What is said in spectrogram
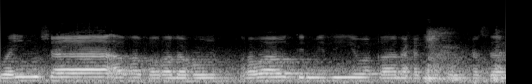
وإن شاء غفر لهم. رواه الترمذي وقال حديث حسن.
